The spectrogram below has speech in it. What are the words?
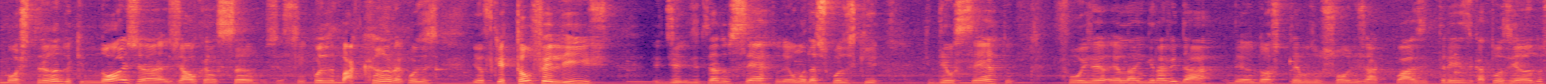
mostrando que nós já, já alcançamos, assim, coisas bacanas, coisas. Eu fiquei tão feliz de, de ter dado certo. Né? Uma das coisas que, que deu certo foi ela engravidar. Né? Nós temos um sonho já há quase 13, 14 anos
